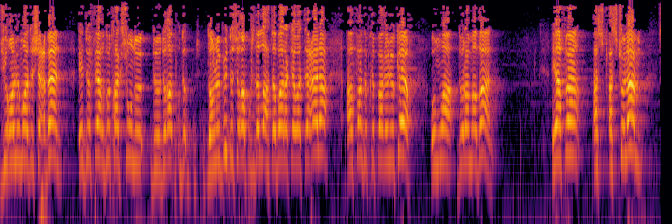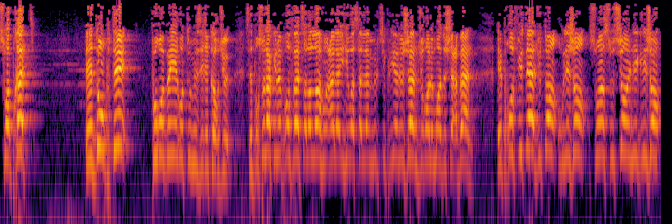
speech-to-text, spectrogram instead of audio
durant le mois de Sha'ban et de faire d'autres actions dans le but de se rapprocher d'Allah tabaraka wa ta'ala afin de préparer le cœur au mois de Ramadan et afin à ce, que l'âme soit prête et domptée pour obéir au tout miséricordieux. C'est pour cela que le prophète sallallahu alayhi wa sallam multipliait le jeûne durant le mois de Sha'ban et profitait du temps où les gens sont insouciants et négligents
